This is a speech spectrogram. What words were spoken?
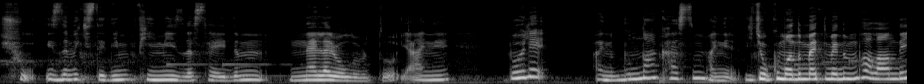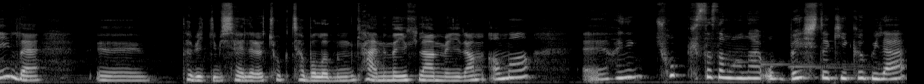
şu izlemek istediğim filmi izleseydim neler olurdu. Yani böyle hani bundan kastım hani hiç okumadım etmedim falan değil de e, tabii ki bir şeylere çok çabaladım kendine yüklenmeyirem ama e, hani çok kısa zamanlar o 5 dakika bile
